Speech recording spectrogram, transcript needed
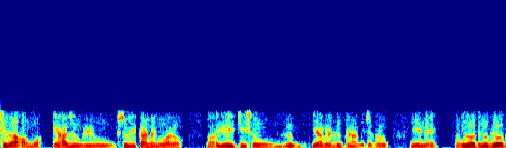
ဖြစ်လာအောင်ပေါ့အင်အားစုတွေကိုစူးစီးထားနိုင်ဖို့ကတော့အရေးကြီးဆုံးလုပ်ရမယ့်လုပ်ငန်းလို့ကျွန်တော်တို့မြင်တယ်အခုတော့သူတို့ပြောသ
